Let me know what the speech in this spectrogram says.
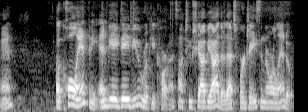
And a Cole Anthony NBA debut rookie card. That's not too shabby either. That's for Jason in Orlando.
